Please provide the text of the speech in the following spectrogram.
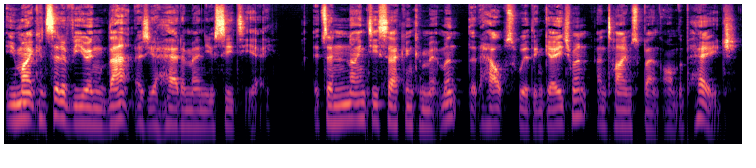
you might consider viewing that as your header menu CTA. It's a 90 second commitment that helps with engagement and time spent on the page,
